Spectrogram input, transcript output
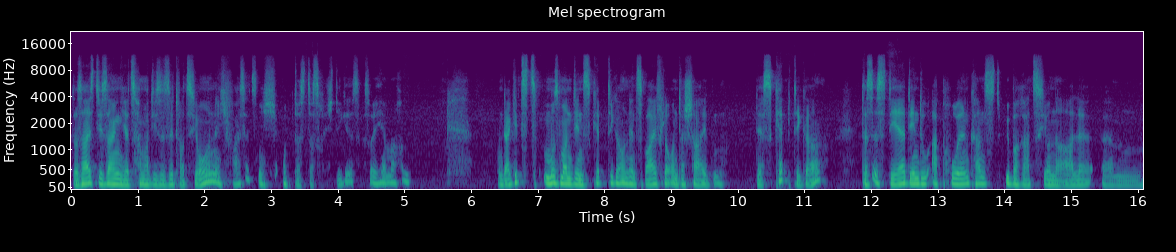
Das heißt, die sagen, jetzt haben wir diese Situation, ich weiß jetzt nicht, ob das das Richtige ist, was wir hier machen. Und da gibt's, muss man den Skeptiker und den Zweifler unterscheiden. Der Skeptiker das ist der, den du abholen kannst über rationale, ähm,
